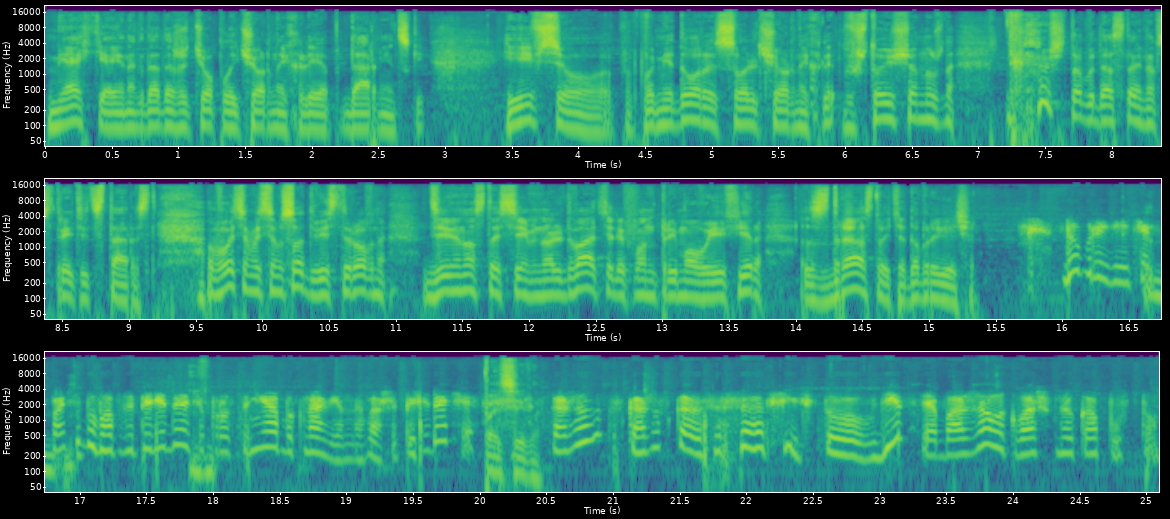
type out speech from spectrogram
мягкий, а иногда даже теплый черный хлеб, дарницкий. И все. Помидоры, соль, черный хлеб. Что еще нужно, чтобы достойно встретить старость? 8 800 200 ровно 9702. Телефон прямого эфира. Здравствуйте, добрый вечер. Добрый вечер. Спасибо вам за передачу. Просто необыкновенная ваша передача. Спасибо. Скажу, скажу, скажу сообщить, что в детстве обожала квашеную капусту.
